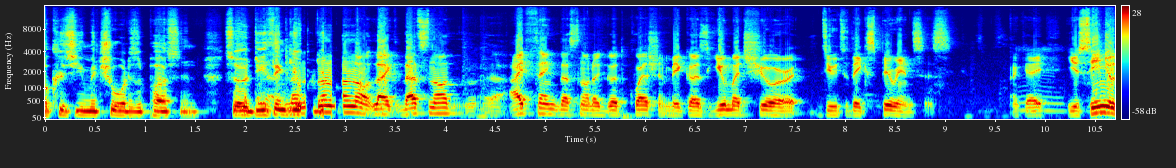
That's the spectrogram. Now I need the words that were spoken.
because you matured as a person so do you think no, you no, no, no, no. Like that's not. Uh, I think that's not a good question because you mature due to the experiences. Okay, Mm. you see new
